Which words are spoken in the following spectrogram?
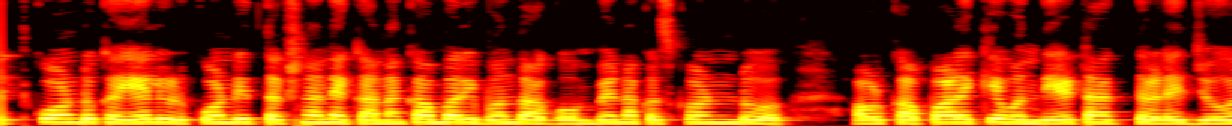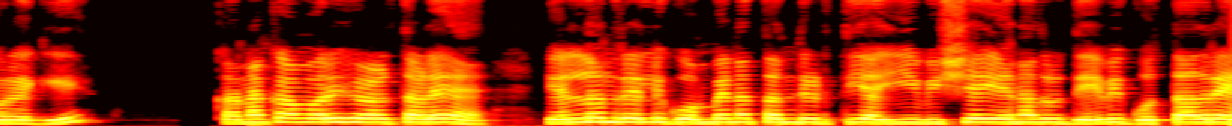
ಎತ್ಕೊಂಡು ಕೈಯಲ್ಲಿ ಹಿಡ್ಕೊಂಡಿದ್ದ ತಕ್ಷಣನೇ ಕನಕಾಂಬರಿ ಬಂದು ಆ ಗೊಂಬೆನ ಕಸ್ಕೊಂಡು ಅವಳ ಕಪಾಳಕ್ಕೆ ಒಂದು ಏಟ್ ಹಾಕ್ತಾಳೆ ಜೋರಾಗಿ. ಕನಕಾಂಬರಿ ಹೇಳ್ತಾಳೆ, ಎಲ್ಲಂದ್ರೆ ಎಲ್ಲಿ ಗೊಂಬೆನ ತಂದಿಡ್ತೀಯ? ಈ ವಿಷಯ ಏನಾದರೂ ದೇವಿಗೆ ಗೊತ್ತಾದರೆ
